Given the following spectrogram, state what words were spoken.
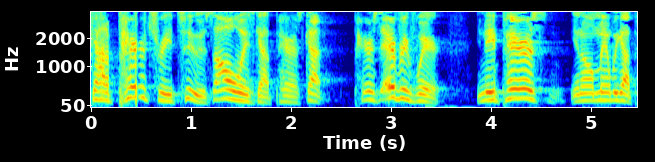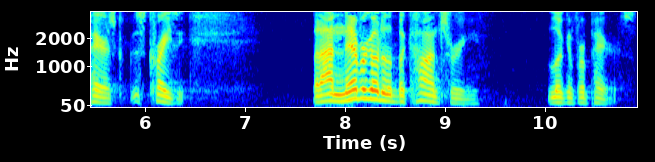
Got a pear tree too. It's always got pears. Got pears everywhere. You need pears? You know, man, we got pears. It's crazy. But I never go to the pecan tree looking for pears.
